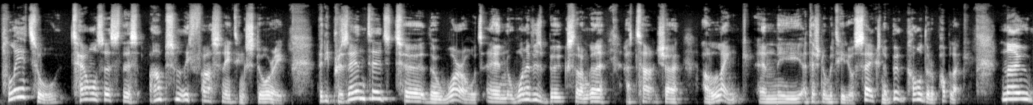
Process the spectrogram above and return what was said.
Plato tells us this absolutely fascinating story that he presented to the world in one of his books that I'm going to attach a, a link in the additional materials section. A book called The Republic. Now,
